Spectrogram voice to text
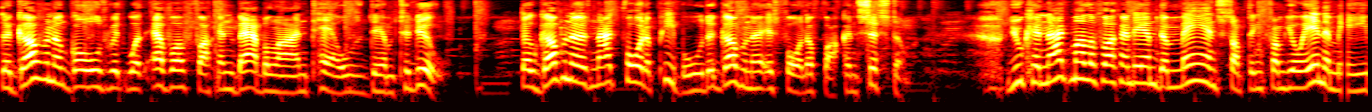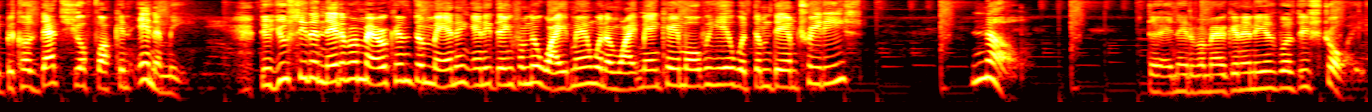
The governor goes with whatever fucking Babylon tells them to do. The governor is not for the people, the governor is for the fucking system. You cannot motherfucking damn demand something from your enemy because that's your fucking enemy. Did you see the Native Americans demanding anything from the white man when the white man came over here with them damn treaties? No. The Native American Indians was destroyed.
